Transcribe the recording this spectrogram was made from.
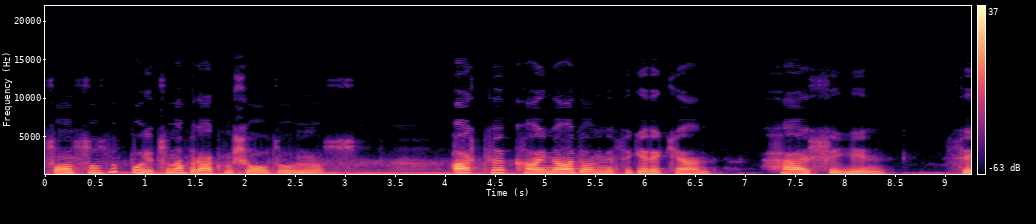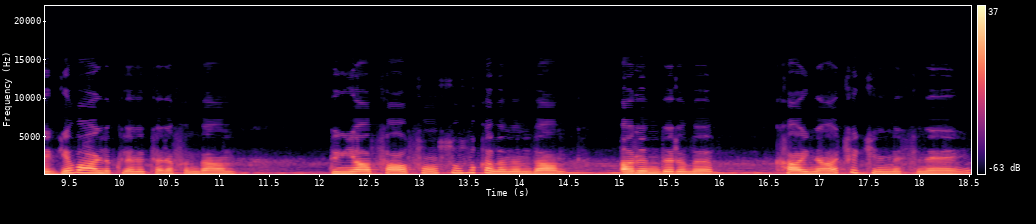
Sonsuzluk boyutuna bırakmış olduğunuz, artık kaynağa dönmesi gereken her şeyin sevgi varlıkları tarafından dünyasal sonsuzluk alanından arındırılıp kaynağa çekilmesine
